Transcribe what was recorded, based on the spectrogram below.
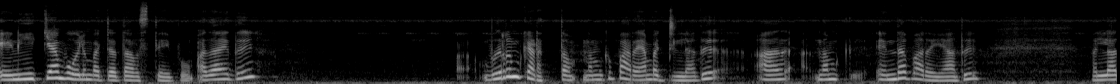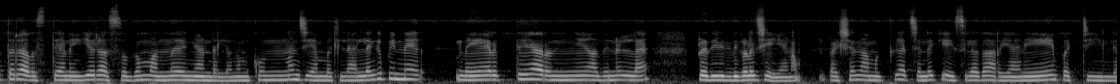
എണീക്കാൻ പോലും പറ്റാത്ത അവസ്ഥയായി പോകും അതായത് വെറും കിടത്തം നമുക്ക് പറയാൻ പറ്റില്ല. അത് നമുക്ക് എന്താ പറയുക അത് വല്ലാത്തൊരവസ്ഥയാണ്. ഈ ഒരു അസുഖം വന്നു കഴിഞ്ഞാണ്ടല്ലോ നമുക്കൊന്നും ചെയ്യാൻ പറ്റില്ല. അല്ലെങ്കിൽ പിന്നെ നേരത്തെ അറിഞ്ഞ് അതിനുള്ള പ്രതിവിധികൾ ചെയ്യണം. പക്ഷെ നമുക്ക് അച്ഛന്റെ കേസിൽ അത് അറിയാനേ പറ്റിയില്ല.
